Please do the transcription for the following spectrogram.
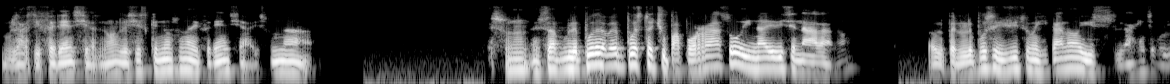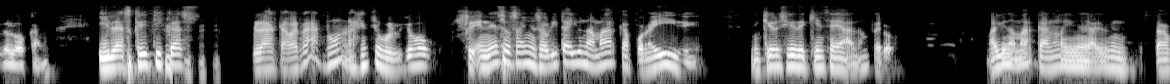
las diferencias, ¿no? Le decía, es que no es una diferencia, es una, le pude haber puesto chupaporrazo y nadie dice nada, ¿no? Pero le puse jiu mexicano y la gente se volvió loca, ¿no? Y las críticas, la, verdad, ¿no? La gente se volvió, en esos años, ahorita hay una marca por ahí, de, no quiero decir de quién sea, ¿no? Pero hay una marca, ¿no? Hay, alguien está,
